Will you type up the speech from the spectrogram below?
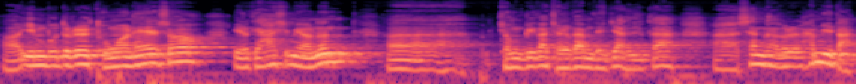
어, 인부들을 동원해서 이렇게 하시면은 어, 경비가 절감되지 않을까 아, 생각을 합니다.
